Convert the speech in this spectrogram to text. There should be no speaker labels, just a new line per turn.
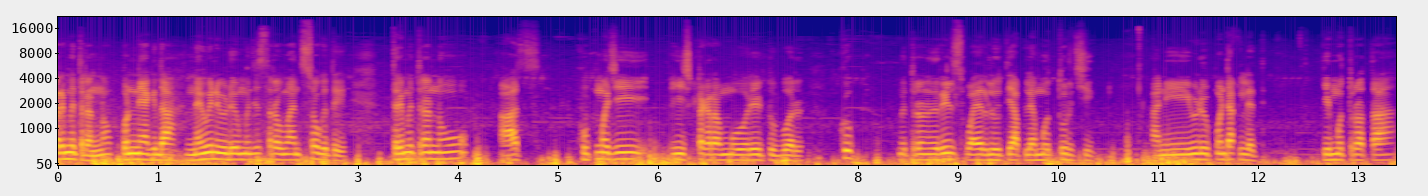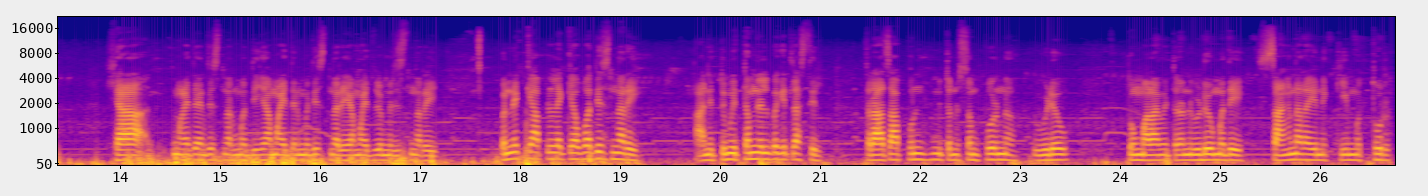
नमस्कार मित्रांनो पुन्हा एकदा नवीन व्हिडिओमध्ये सर्वांचं स्वागत आहे. तर मित्रांनो आज खूप म्हणजे इंस्टाग्रामवर यूट्यूबवर खूप मित्रांनो रील्स व्हायरल होती आपल्या मथुरची. आणि व्हिडिओ पण टाकल्यात की मथुर आता ह्या मैदानात दिसणारमध्ये ह्या मैदानामध्ये दिसणार आहे ह्या मैदानामध्ये दिसणार आहे. पण नक्की आपल्याला केव्हा दिसणार आहे? आणि तुम्ही थंबनेल बघितलं असतील तर आज आपण मित्रांनो संपूर्ण व्हिडिओ तुम्हाला मित्रांनो व्हिडिओमध्ये सांगणार आहे नक्की मथुर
